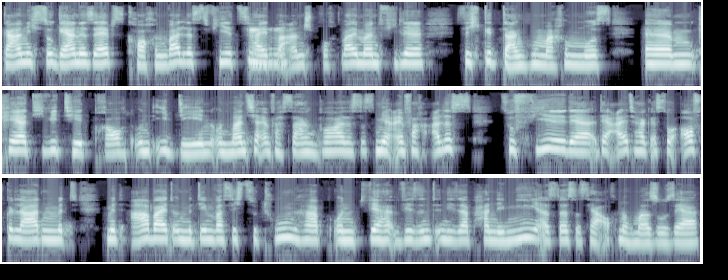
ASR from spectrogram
gar nicht so gerne selbst kochen, weil es viel Zeit mhm. beansprucht, weil man viele sich Gedanken machen muss, ähm, Kreativität braucht und Ideen und manche einfach sagen, boah, das ist mir einfach alles zu viel. Der der Alltag ist so aufgeladen mit mit Arbeit und mit dem, was ich zu tun habe. Und wir wir sind in dieser Pandemie. Also das ist ja auch noch mal so sehr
